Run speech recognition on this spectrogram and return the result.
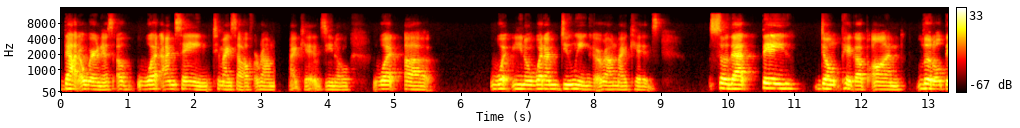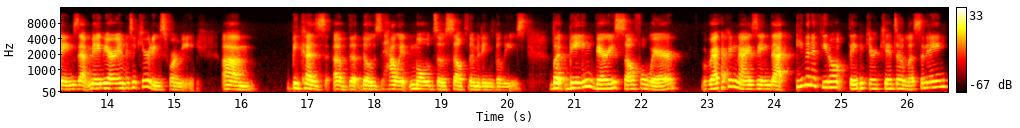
that awareness of what I'm saying to myself around my kids, you know, what uh what you know what I'm doing around my kids so that they don't pick up on little things that maybe are insecurities for me um because of the those how it molds those self-limiting beliefs. But being very self-aware recognizing that even if you don't think your kids are listening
